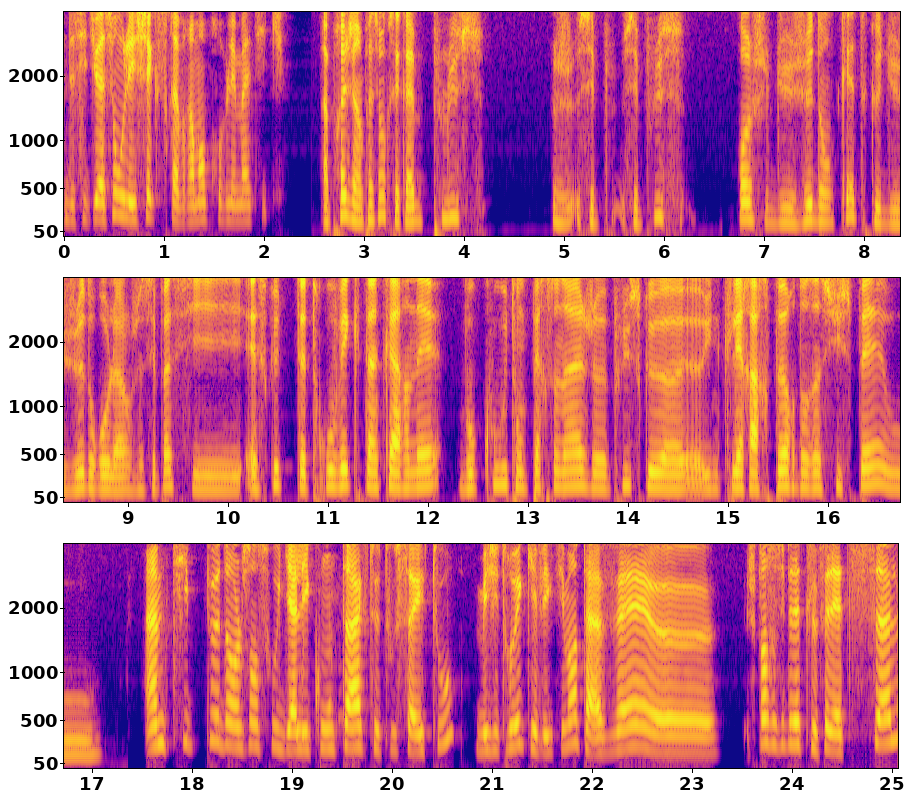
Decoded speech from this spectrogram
De situations où l'échec serait vraiment problématique. Après, j'ai l'impression que c'est quand même plus je- c'est plus- c'est plus proche du jeu d'enquête que du jeu de rôle. Alors, je sais pas si est-ce que tu as trouvé que t'incarnais beaucoup ton personnage euh, plus que euh, une Claire Harper dans un suspect ou? Un petit peu dans le sens où il y a les contacts, tout ça et tout, mais j'ai trouvé qu'effectivement t'avais, euh... je pense aussi peut-être le fait d'être seul,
